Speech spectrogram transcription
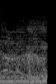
Oh,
